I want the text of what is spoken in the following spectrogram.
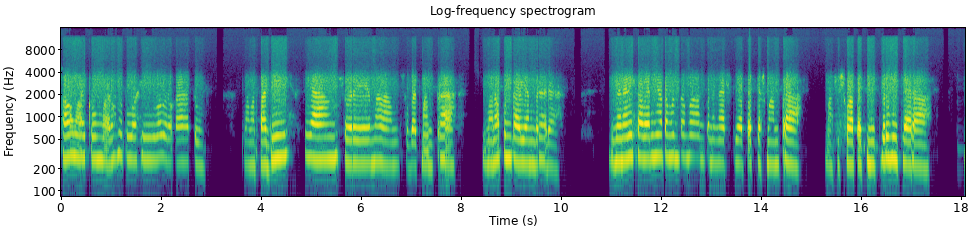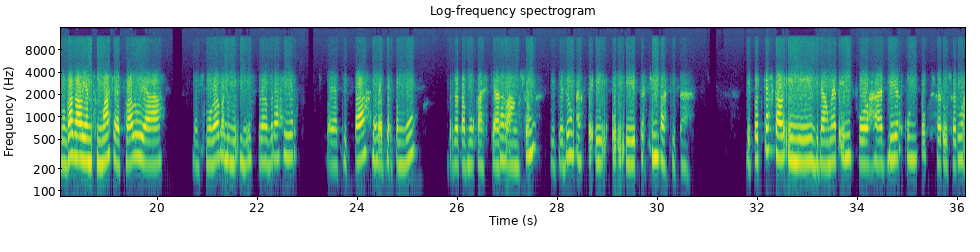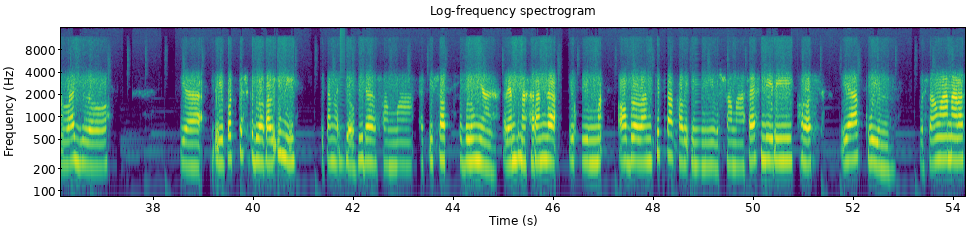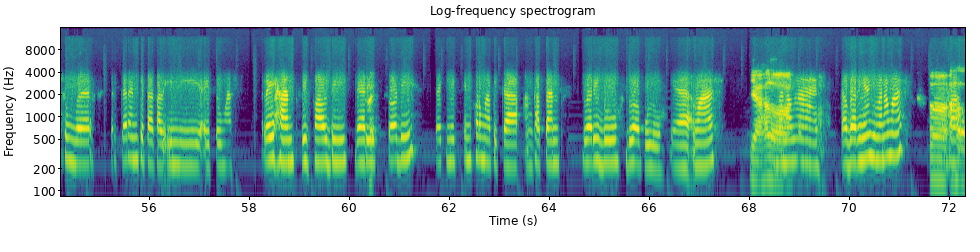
Assalamualaikum warahmatullahi wabarakatuh. Selamat pagi, siang, sore, malam, Sobat Mantra, di mana pun kalian berada. Gimana nih kabarnya teman-teman pendengar setiap podcast Mantra, mahasiswa teknik berbicara. Semoga kalian semua sehat selalu ya. Dan semoga pandemi ini segera berakhir, supaya kita dapat bertemu, bertatap muka secara langsung di gedung FPI UII tercinta kita. Di podcast kali ini, Bidang Med Info hadir untuk seru-seruan lagi loh. Ya, di podcast kedua kali ini, kita nggak jauh beda sama episode sebelumnya. Kalian penasaran nggak? Yuk simak obrolan kita kali ini bersama saya sendiri, host Ya Queen. Bersama narasumber terkeren kita kali ini, yaitu Mas Rehan Rivaldi dari Prodi Teknik Informatika Angkatan 2020. Ya, Mas. Ya, halo. Gimana, Mas? Kabarnya gimana, Mas? Uh, al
